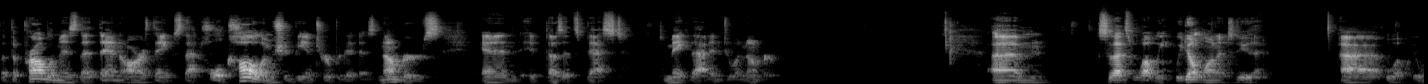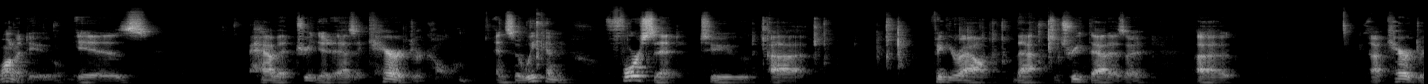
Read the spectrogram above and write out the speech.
But the problem is that then R thinks that whole column should be interpreted as numbers, and it does its best to make that into a number. Um, so that's what we, we don't want it to do that. Uh, what we want to do is have it treated as a character column. And so we can force it to uh, figure out that, to treat that as a, a, a character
